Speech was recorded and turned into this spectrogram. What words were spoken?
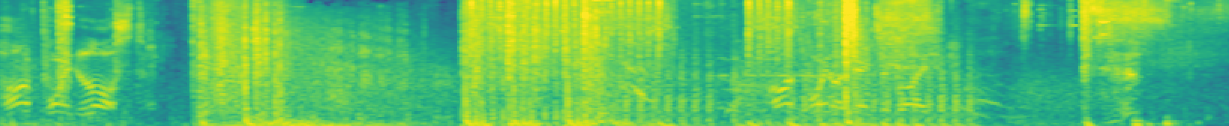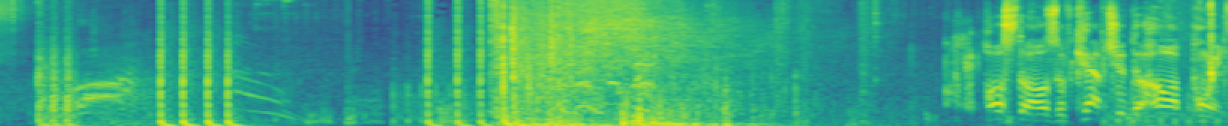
Hardpoint lost. Hardpoint identified. Hostiles have captured the hardpoint.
